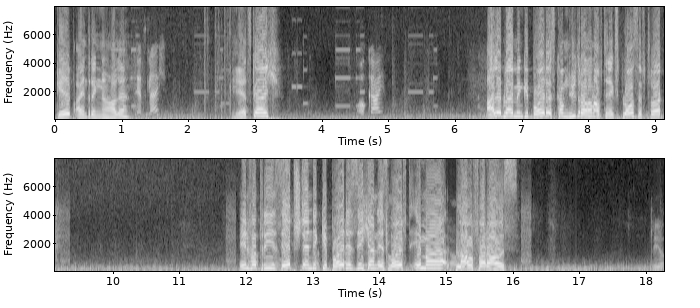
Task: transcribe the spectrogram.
Gelb eindringen in Halle. jetzt gleich? Jetzt gleich. Okay. Alle bleiben im Gebäude, es kommt Hydra ran auf den Explosive Truck. Infanterie, selbstständig Gebäude sichern, es läuft immer blau voraus. Clear.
